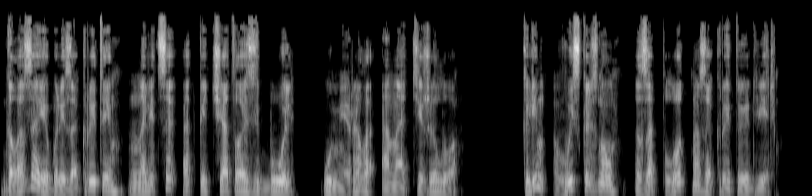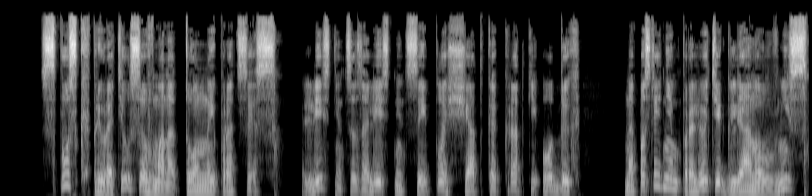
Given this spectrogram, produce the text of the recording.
Глаза ее были закрыты, на лице отпечаталась боль, умирала она тяжело. Клим выскользнул за плотно закрытую дверь. Спуск превратился в монотонный процесс. Лестница за лестницей, площадка, краткий отдых. На последнем пролете, глянув вниз,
